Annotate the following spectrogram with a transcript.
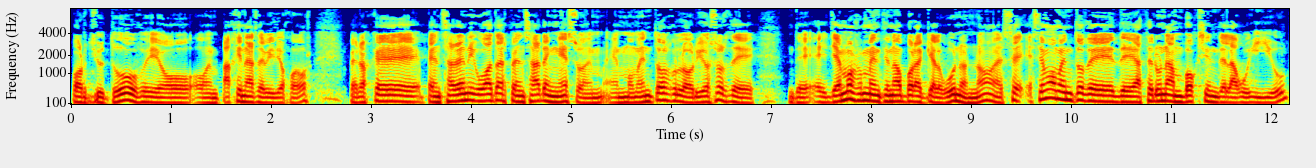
por YouTube o, en páginas de videojuegos. Pero es que pensar en Iguata es pensar en eso, en, momentos gloriosos de, de, Ya hemos mencionado por aquí algunos, ¿no? Ese, ese momento de, de, hacer un unboxing de la Wii U,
